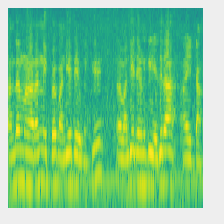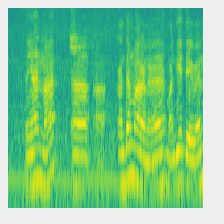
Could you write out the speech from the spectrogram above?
கந்தமாறன் இப்போ வந்தியத்தேவனுக்கு வந்தியத்தேவனுக்கு எதிராக ஆயிட்டான். ஏன்னா கந்தன்மாறனை கந்தமாறனை வந்தியத்தேவன்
